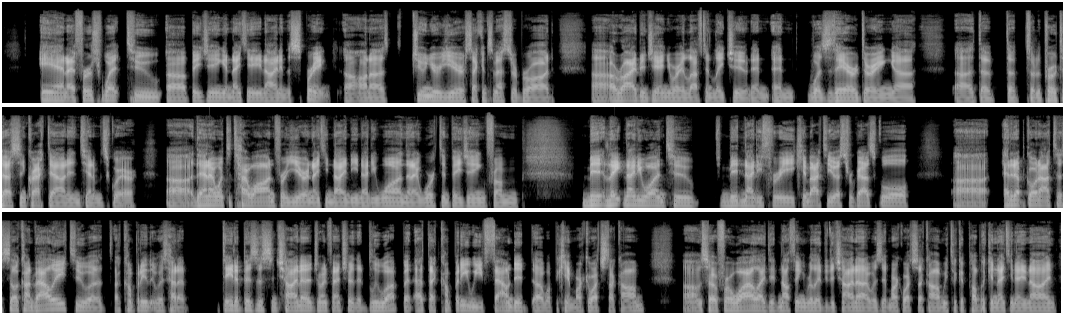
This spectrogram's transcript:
and I first went to uh, Beijing in 1989 in the spring uh, on a junior year, second semester abroad uh, arrived in January, left in late June, and and was there during uh, uh, the the sort of protests and crackdown in Tiananmen Square. Uh, then I went to Taiwan for a year in 1990, 91. Then I worked in Beijing from mid late 91 to mid 93, came back to the US for grad school, uh, ended up going out to Silicon Valley to a, a company that was had a data business in China, a joint venture that blew up. But at that company, we founded uh, what became MarketWatch.com. Um, so for a while, I did nothing related to China. I was at MarketWatch.com. We took it public in 1999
